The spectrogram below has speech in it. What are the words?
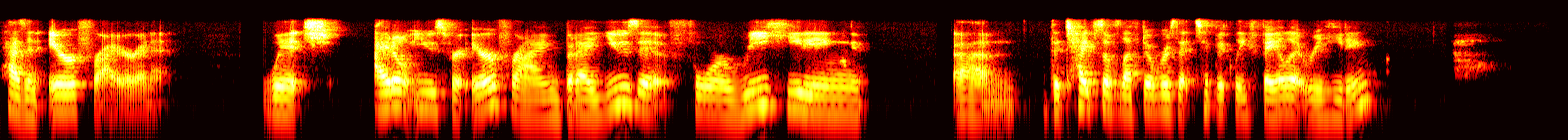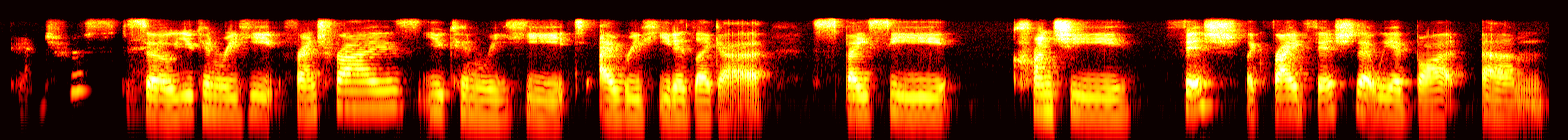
has an air fryer in it, which I don't use for air frying, but I use it for reheating um, the types of leftovers that typically fail at reheating. Interesting. So you can reheat French fries. You can reheat. I reheated like a spicy, crunchy fish, like fried fish that we had bought. Um,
